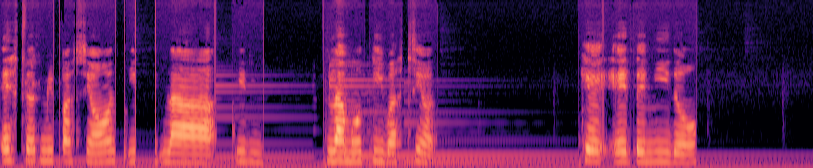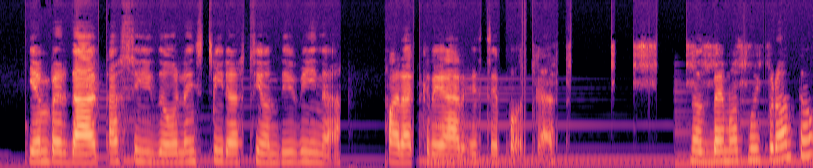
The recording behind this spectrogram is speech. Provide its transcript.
Esta es mi pasión y la, y la motivación que he tenido y en verdad ha sido la inspiración divina para crear este podcast. Nos vemos muy pronto,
